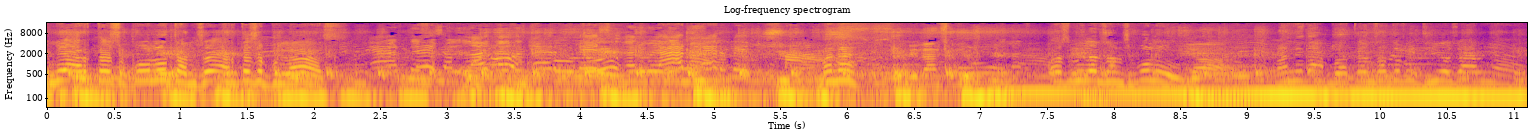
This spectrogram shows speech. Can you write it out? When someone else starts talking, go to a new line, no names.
Ini
RT 10 dan saya RT 11. Mana? 9 10. Oh 9 sama 10. Nanti tak buatkan satu video soalnya.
